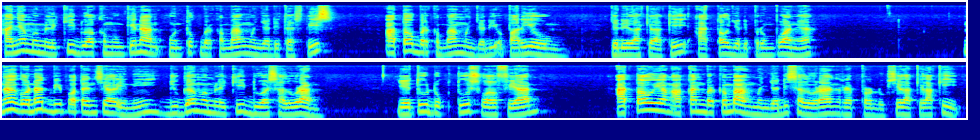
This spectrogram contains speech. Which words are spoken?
hanya memiliki dua kemungkinan untuk berkembang menjadi testis atau berkembang menjadi ovarium. Jadi laki-laki atau jadi perempuan ya. Nah, gonad bipotensial ini juga memiliki dua saluran, yaitu ductus wolffian atau yang akan berkembang menjadi saluran reproduksi laki-laki,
